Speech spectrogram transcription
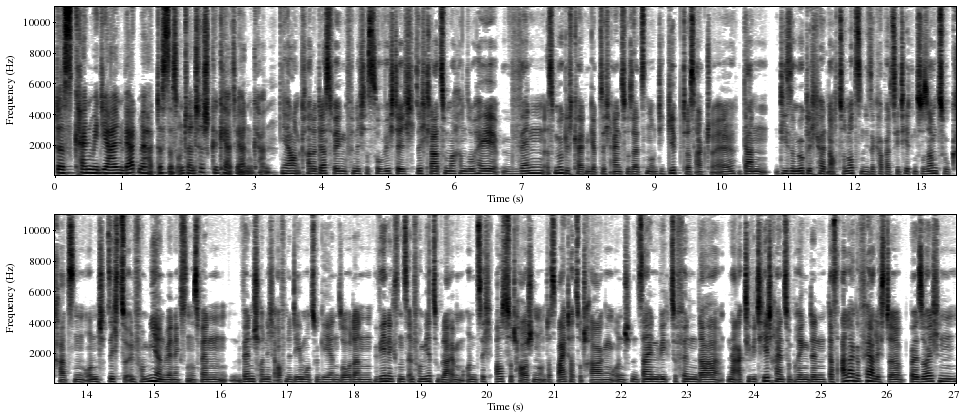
das keinen medialen Wert mehr hat, dass das unter den Tisch gekehrt werden kann. Ja, und gerade deswegen finde ich es so wichtig, sich klar zu machen, so hey, wenn es Möglichkeiten gibt, sich einzusetzen und die gibt es aktuell, dann diese Möglichkeiten auch zu nutzen, diese Kapazitäten zusammenzukratzen und sich zu informieren wenigstens, wenn wenn schon nicht auf eine Demo zu gehen, so dann wenigstens informiert zu bleiben und sich auszutauschen und das weiterzutragen und seinen Weg zu finden, da eine Aktivität reinzubringen, denn das allergefährlichste bei solchen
